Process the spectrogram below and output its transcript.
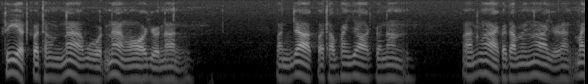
เครียดก็ทำหน้าโวดหน้างออยู่นั่น มันยากก็ทำให้ยากอยู่นั่น มันง่ายก็ทำให้ง่ายอยู่นั่น ไม่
